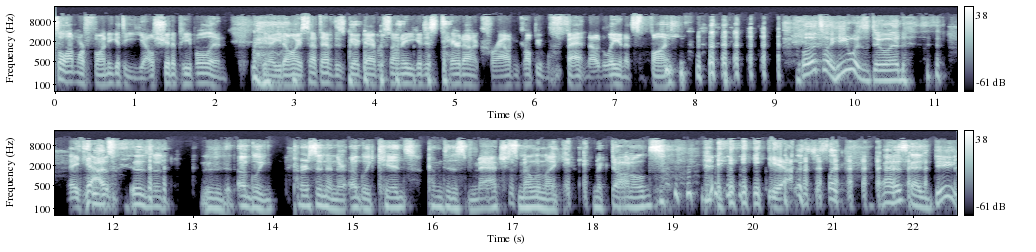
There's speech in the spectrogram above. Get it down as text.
it's a lot more fun. You get to yell shit at people, and you know, you don't always have to have this good guy persona. You can just tear down a crowd and call people fat and ugly, and it's fun. well, that's what he was doing. yeah, is an ugly person and their ugly kids come to this match smelling like McDonald's. yeah. it's just like, man, this guy's deep.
